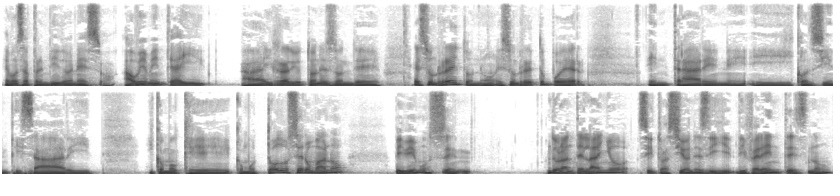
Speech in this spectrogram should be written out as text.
hemos aprendido en eso. Obviamente hay hay radiotones donde es un reto, ¿no? Es un reto poder entrar en y concientizar y, y como que, como todo ser humano, vivimos durante el año situaciones diferentes, ¿no?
